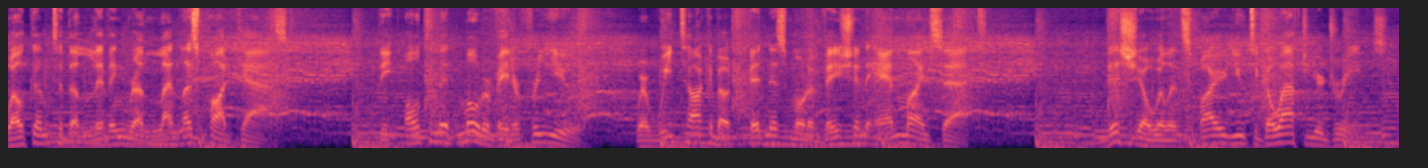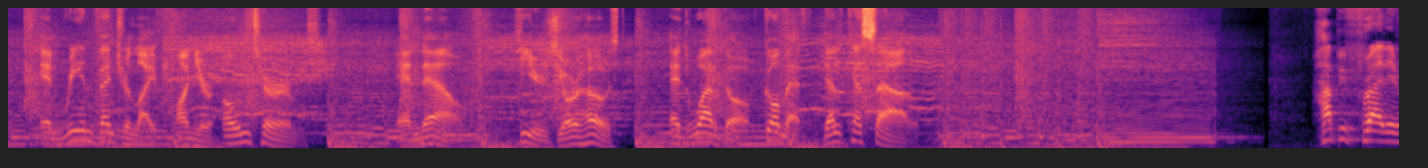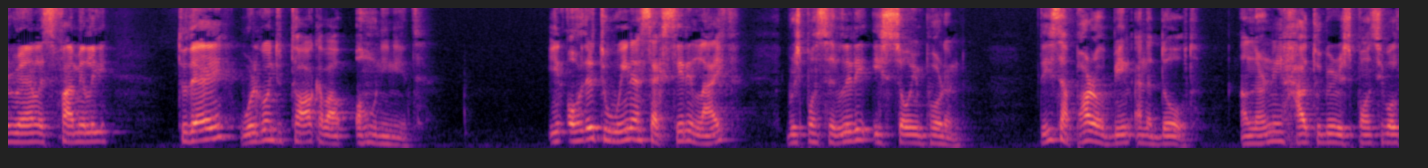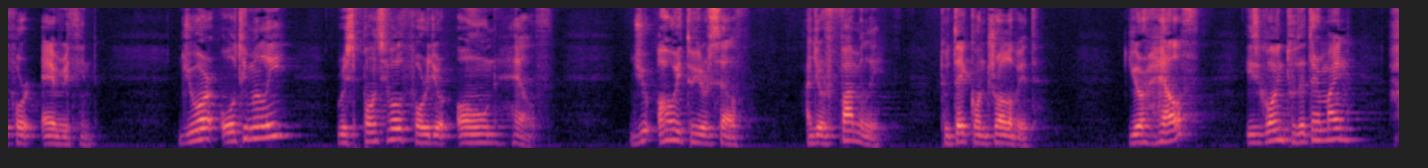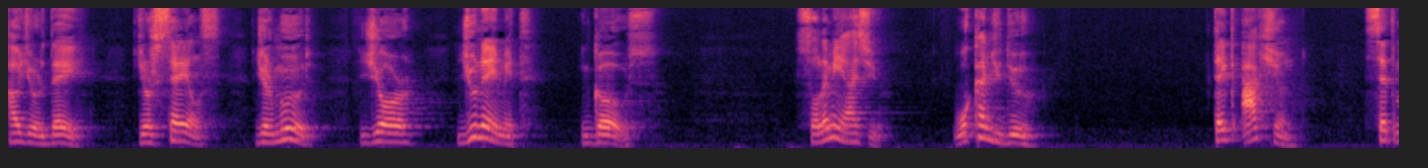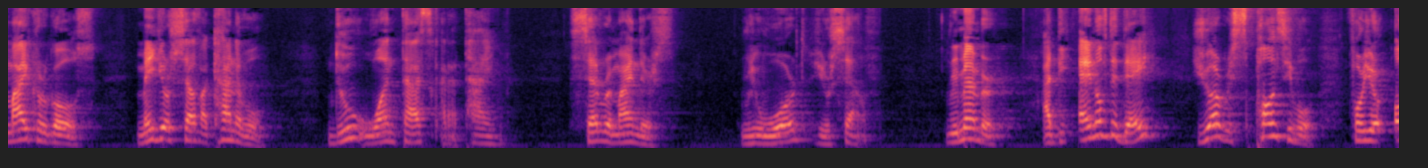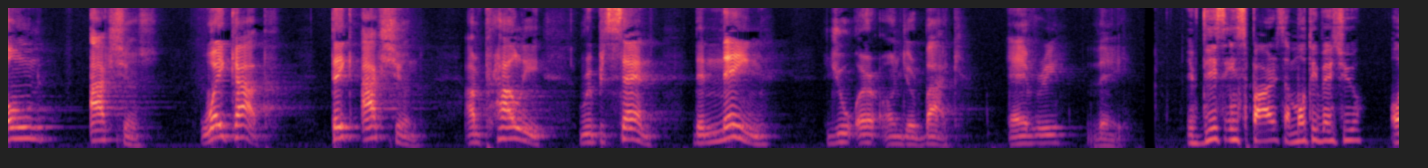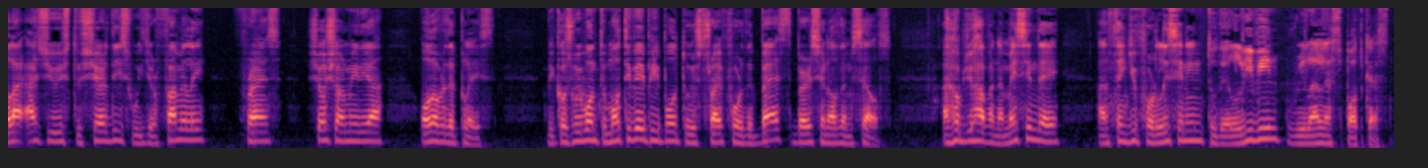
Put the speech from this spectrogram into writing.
Welcome to the Living Relentless Podcast, the ultimate motivator for you, where we talk about fitness, motivation, and mindset. This show will inspire you to go after your dreams and reinvent your life on your own terms. And now, here's your host, Eduardo Gomez del Casal. Happy Friday, Relentless family. Today, we're going to talk about owning it. In order to win and succeed in life, responsibility is so important. This is a part of being an adult and learning how to be responsible for everything. You are ultimately responsible for your own health. You owe it to yourself and your family to take control of it. Your health is going to determine how your day, your sales, your mood, your you name it goes. So let me ask you, what can you do? Take action, set micro goals, make yourself accountable, do one task at a time, set reminders, reward yourself. Remember, at the end of the day, you are responsible for your own actions. Wake up, take action, and proudly represent the name you wear on your back every day. If this inspires and motivates you, all I ask you is to share this with your family, friends, social media, all over the place. Because we want to motivate people to strive for the best version of themselves. I hope you have an amazing day and thank you for listening to the Living Relentless podcast.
